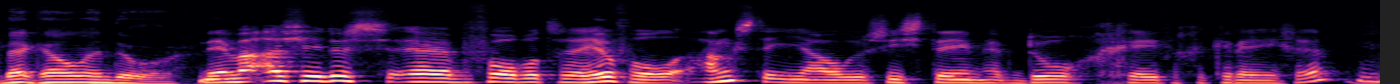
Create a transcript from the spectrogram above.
Bek en door. Nee, maar als je dus uh, bijvoorbeeld heel veel angst in jouw systeem hebt doorgegeven gekregen, mhm.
